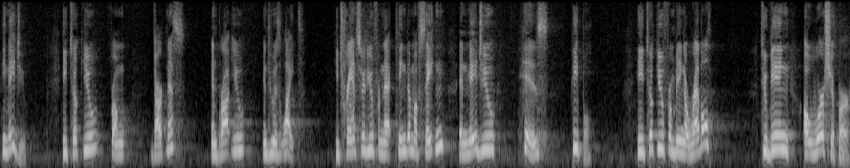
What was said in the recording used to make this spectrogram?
He made you. He took you from darkness and brought you into his light. He transferred you from that kingdom of Satan and made you his people. He took you from being a rebel to being a worshiper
